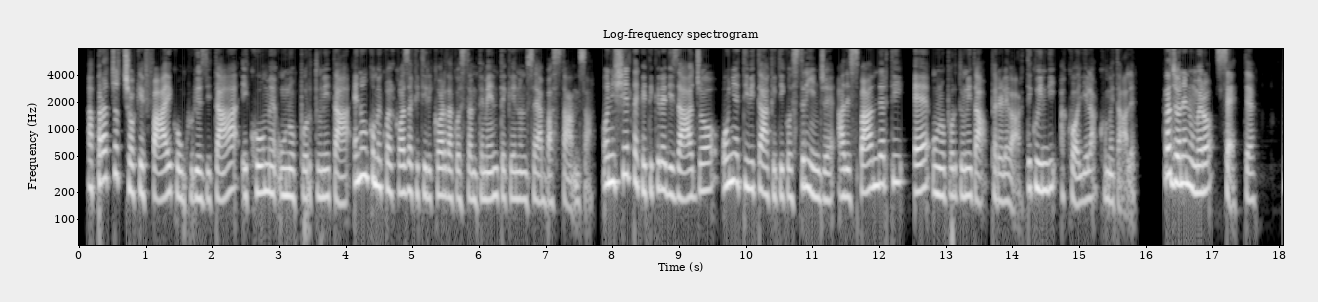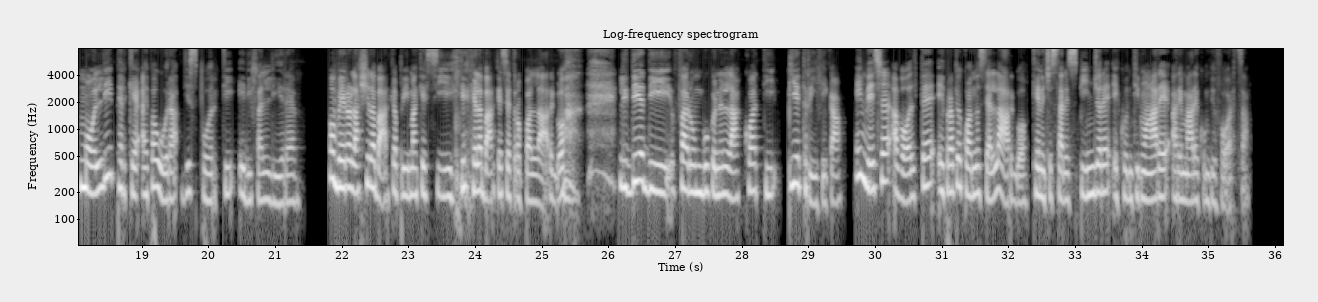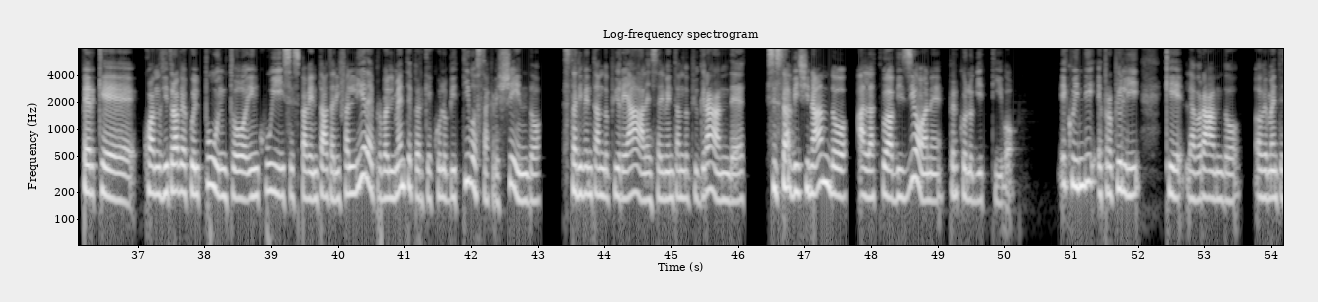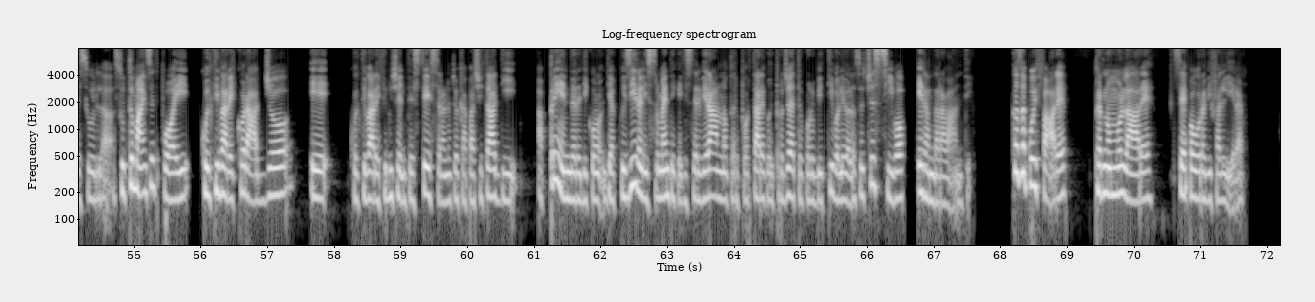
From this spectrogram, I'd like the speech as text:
Approccia ciò che fai con curiosità e come un'opportunità e non come qualcosa che ti ricorda costantemente che non sei abbastanza. Ogni scelta che ti crea disagio, ogni attività che ti costringe ad espanderti è un'opportunità per elevarti, quindi accoglila come tale. Ragione numero 7. Molli perché hai paura di esporti e di fallire. Ovvero lasci la barca prima che, si, che, la barca sia troppo a largo. L'idea di fare un buco nell'acqua ti pietrifica. E invece a volte è proprio quando sei a largo che è necessario spingere e continuare a remare con più forza. Perché quando ti trovi a quel punto in cui sei spaventata di fallire, è probabilmente perché quell'obiettivo sta crescendo, sta diventando più reale, sta diventando più grande, si sta avvicinando alla tua visione per quell'obiettivo. E quindi è proprio lì che lavorando ovviamente sul, sul tuo mindset puoi coltivare il coraggio e coltivare fiducia in te stessa, nelle tue capacità di apprendere, di, di, acquisire gli strumenti che ti serviranno per portare quel progetto, quell'obiettivo a livello successivo ed andare avanti. Cosa puoi fare per non mollare se hai paura di fallire?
